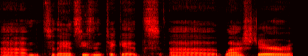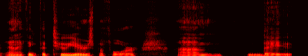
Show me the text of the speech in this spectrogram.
um, so they had season tickets uh, last year, and I think the two years before. Um, they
